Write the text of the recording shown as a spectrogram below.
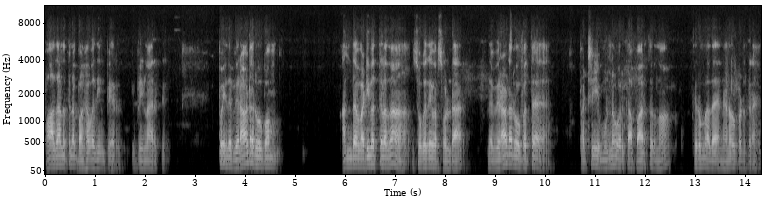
பாதாளத்தில் பகவதின்னு பேர். இப்படின்லாம் இருக்குது இப்போ இந்த விராட ரூபம் அந்த வடிவத்தில் தான் சுகதேவர் சொல்கிறார் இந்த விராட ரூபத்தை பற்றி முன்ன ஒருக்கா பார்த்துருந்தோம். திரும்ப அதை நினைவுபடுத்துகிறேன்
